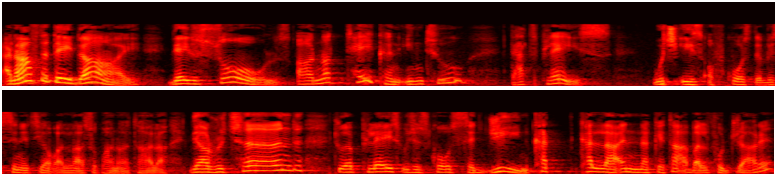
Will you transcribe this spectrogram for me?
And after they die, their souls are not taken into that place which is of course the vicinity of Allah subhanahu wa ta'ala. They are returned to a place which is called Sajjin. Kalla anna kitab al-fujjare.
